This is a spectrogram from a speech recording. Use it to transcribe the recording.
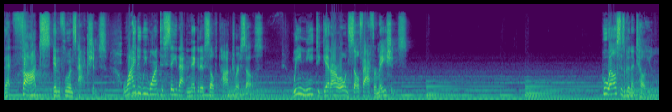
that thoughts influence actions. Why do we want to say that negative self talk to ourselves? We need to get our own self affirmations. Who else is going to tell you?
